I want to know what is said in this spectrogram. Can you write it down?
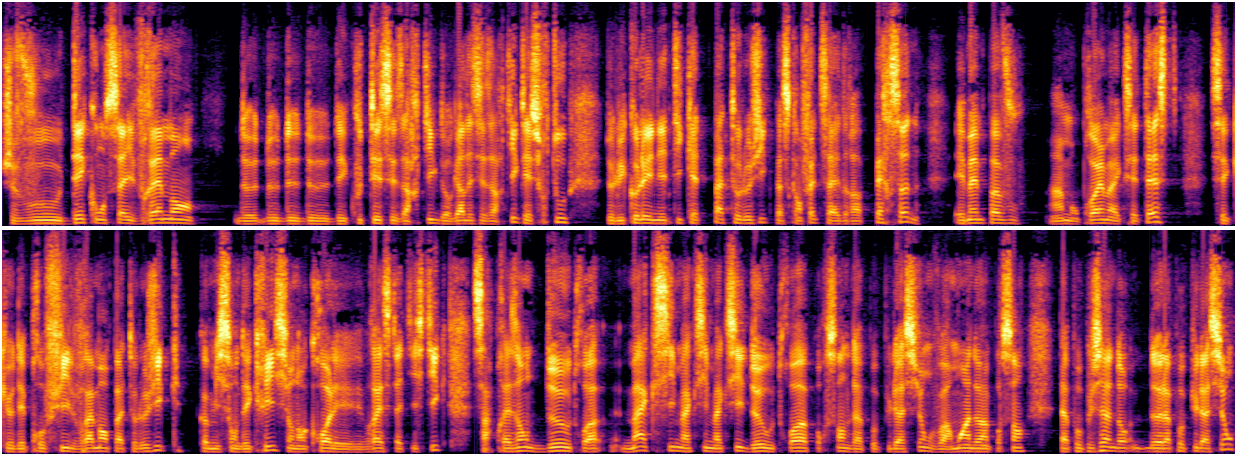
je vous déconseille vraiment d'écouter ces articles, de regarder ces articles et surtout de lui coller une étiquette pathologique parce qu'en fait, ça aidera personne et même pas vous. Hein, mon problème avec ces tests, c'est que des profils vraiment pathologiques, comme ils sont décrits, si on en croit les vraies statistiques, ça représente 2 ou 3, maxi, maxi, maxi, 2 ou 3% de la population, voire moins de 1 de la population. De la population.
